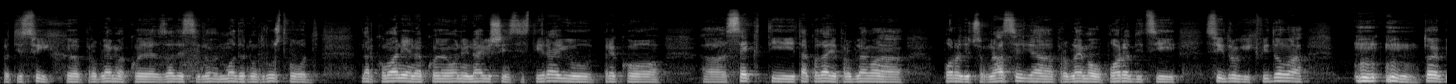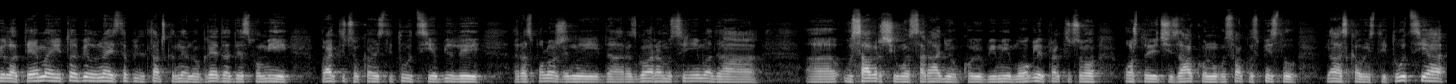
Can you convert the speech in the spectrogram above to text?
protiv svih problema koje zadesi moderno društvo od narkomanije na koje oni najviše insistiraju preko sekti i tako dalje, problema porodičnog nasilja, problema u porodici, svih drugih vidova. to je bila tema i to je bila najstrpljenija tačka dnevnog reda gde smo mi praktično kao institucije bili raspoloženi da razgovaramo sa njima, da usavršimo saradnju koju bi mi mogli, praktično poštojući zakon u svakom smislu nas kao institucija.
